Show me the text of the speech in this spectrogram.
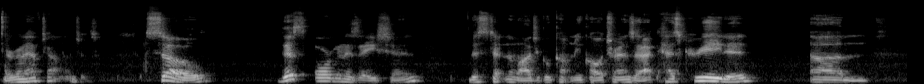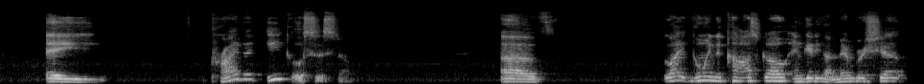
They're going to have challenges. So, this organization, this technological company called Transact, has created um, a private ecosystem of like going to Costco and getting a membership.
